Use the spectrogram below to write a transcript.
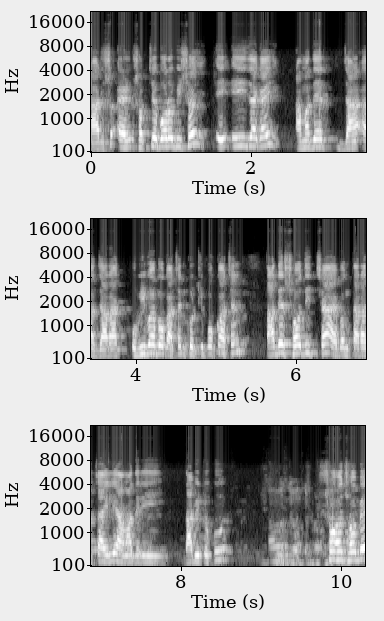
আর সবচেয়ে বড় বিষয় এই এই জায়গায় আমাদের যা- যারা অভিভাবক আছেন কর্তৃপক্ষ আছেন তাদের সদিচ্ছা এবং তারা চাইলে আমাদের এই দাবিটুকু সহজ হবে।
